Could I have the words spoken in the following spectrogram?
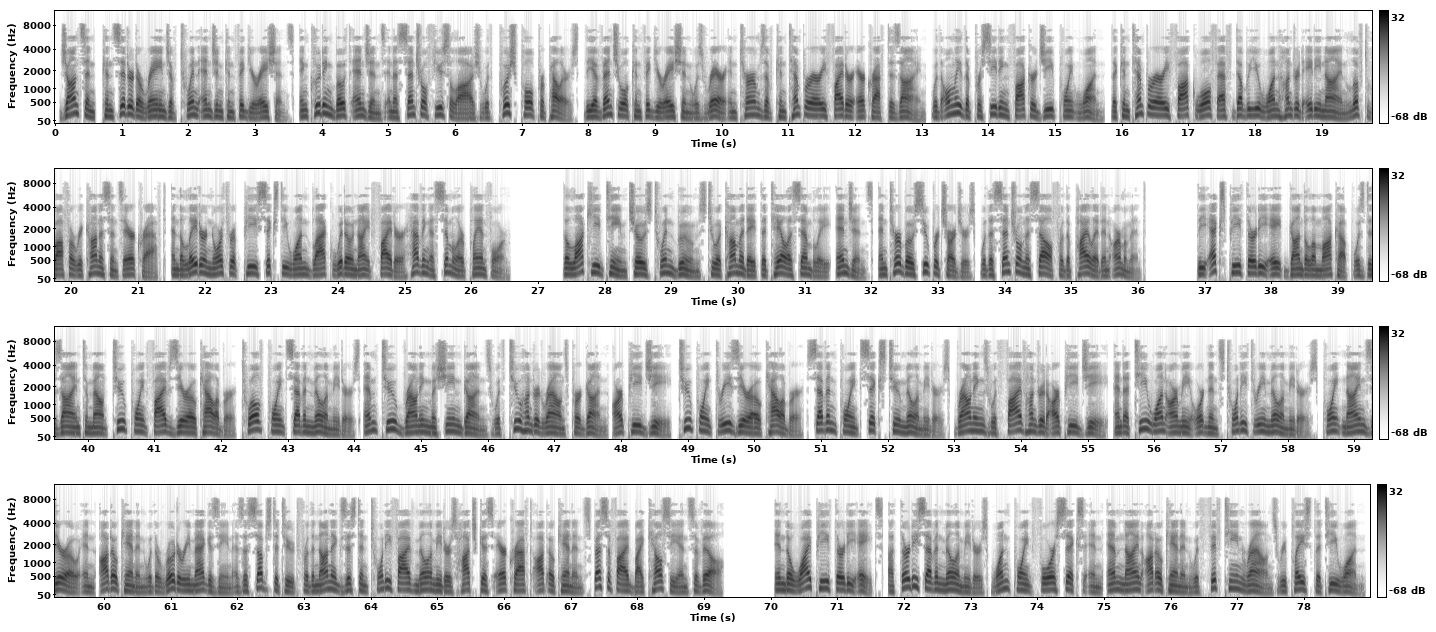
Johnson, considered a range of twin-engine configurations, including both engines in a central fuselage with push-pull propellers. The eventual configuration was rare in terms of contemporary fighter aircraft design, with only the preceding Fokker G.1, the contemporary Focke-Wulf FW-189 Luftwaffe reconnaissance aircraft, and the later Northrop P-61 Black Widow night fighter having a similar planform. The Lockheed team chose twin booms to accommodate the tail assembly, engines, and turbo superchargers, with a central nacelle for the pilot and armament. The XP-38 gondola mock-up was designed to mount 2.50 caliber 12.7 mm M2 Browning machine guns with 200 rounds per gun RPG, 2.30 caliber 7.62 mm Brownings with 500 RPG, and a T-1 Army Ordnance 23 mm .90 in autocannon with a rotary magazine as a substitute for the non-existent 25 mm Hotchkiss aircraft auto autocannon specified by Kelsey and Saville. In the YP-38s, a 37 mm 1.46 in M9 autocannon with 15 rounds replaced the T1.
